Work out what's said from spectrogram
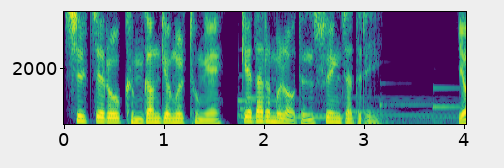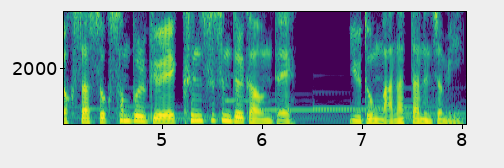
실제로 금강경을 통해 깨달음을 얻은 수행자들이 역사 속 선불교의 큰 스승들 가운데 유독 많았다는 점이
